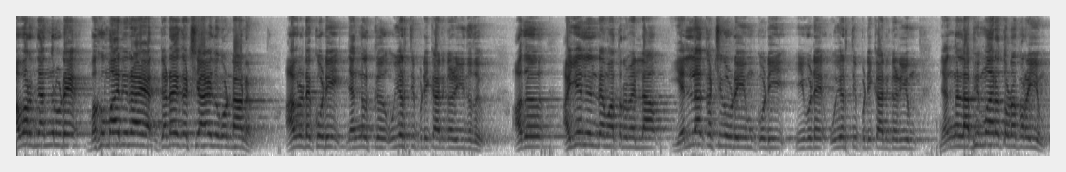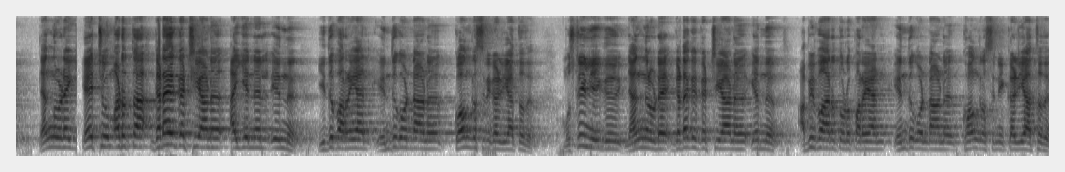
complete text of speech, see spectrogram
അവർ ഞങ്ങളുടെ ബഹുമാന്യരായ ഘടകകക്ഷി ആയതുകൊണ്ടാണ് അവരുടെ കൊടി ഞങ്ങൾക്ക് ഉയർത്തിപ്പിടിക്കാൻ കഴിയുന്നത്. അത് ഐ എൽ എല്ലിന്റെ മാത്രമല്ല എല്ലാ കക്ഷികളുടെയും കൊടി ഇവിടെ ഉയർത്തിപ്പിടിക്കാൻ കഴിയും. ഞങ്ങൾ അഭിമാനത്തോടെ പറയും ഞങ്ങളുടെ ഏറ്റവും അടുത്ത ഘടകകക്ഷിയാണ് ഐ എൻ എൽ എന്ന്. ഇത് പറയാൻ എന്തുകൊണ്ടാണ് കോൺഗ്രസിന് കഴിയാത്തത്? മുസ്ലിം ലീഗ് ഞങ്ങളുടെ ഘടകകക്ഷിയാണ് എന്ന് അഭിമാനത്തോട് പറയാൻ എന്തുകൊണ്ടാണ് കോൺഗ്രസിന് കഴിയാത്തത്?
